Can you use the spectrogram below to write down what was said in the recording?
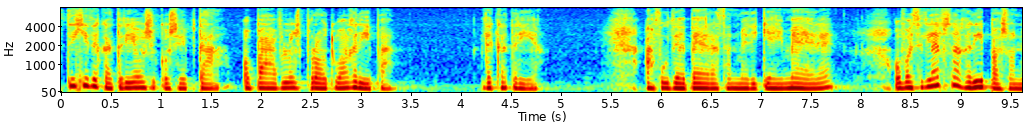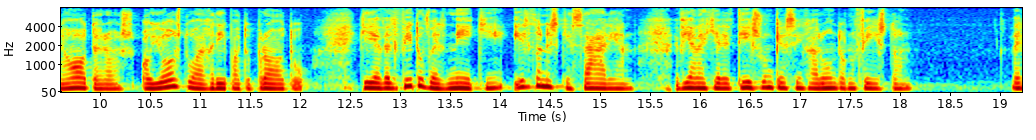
Στίχη 13-27 Ο Παύλος πρώτου Αγρίπα 13 Αφού δεν πέρασαν μερικέ ημέρε, ο βασιλεύς Αγρίπας ο νεότερος, ο γιος του Αγρίπα του πρώτου και οι αδελφοί του Βερνίκη ήλθον εις Κεσάριαν για να χαιρετήσουν και συγχαρούν τον Φίστον. 14.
